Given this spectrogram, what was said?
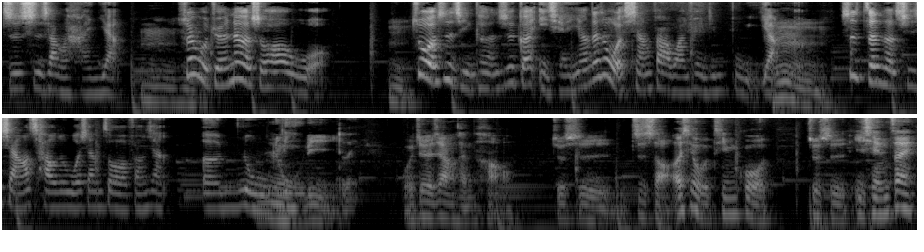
知识上的涵养。嗯，所以我觉得那个时候我嗯。做的事情可能是跟以前一样，但是我的想法完全已经不一样了，嗯。是真的是想要朝着我想走的方向而努力。努力，对，我觉得这样很好，就是至少，而且我听过，就是以前在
